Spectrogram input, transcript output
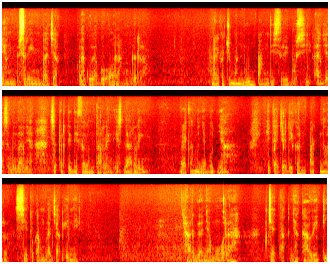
yang sering bajak lagu-lagu orang gitu Mereka cuma numpang distribusi aja sebenarnya. Seperti di film Darling is Darling. Mereka menyebutnya, kita jadikan partner si tukang bajak ini. Harganya murah, cetaknya KW3.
